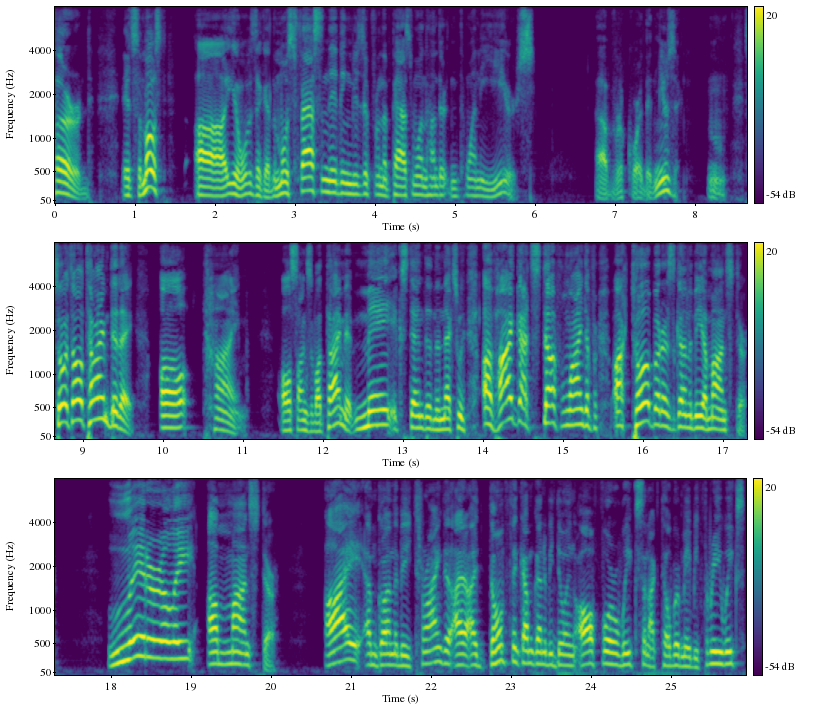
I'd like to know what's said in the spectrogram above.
heard. It's the most, uh, you know, what was it? The most fascinating music from the past 120 years of recorded music. Mm. So it's all time today. All time. All songs about time. It may extend in the next week. If I got stuff lined up for October is going to be a monster. Literally a monster. I am going to be trying to, I, I don't think I'm going to be doing all four weeks in October, maybe three weeks.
